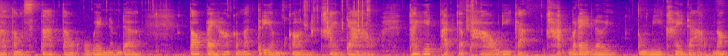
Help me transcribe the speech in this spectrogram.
เราต้องสตาร์ทเตาโอเว่นน้ำเด้อต่อไปเขาก็มาเตรียมก่อนไข่ดาว ถ้าเฮ็ดผัดกะเพรานี่กะขาดไม่ได้เลย ต้องมีไข่ดาวเนาะ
